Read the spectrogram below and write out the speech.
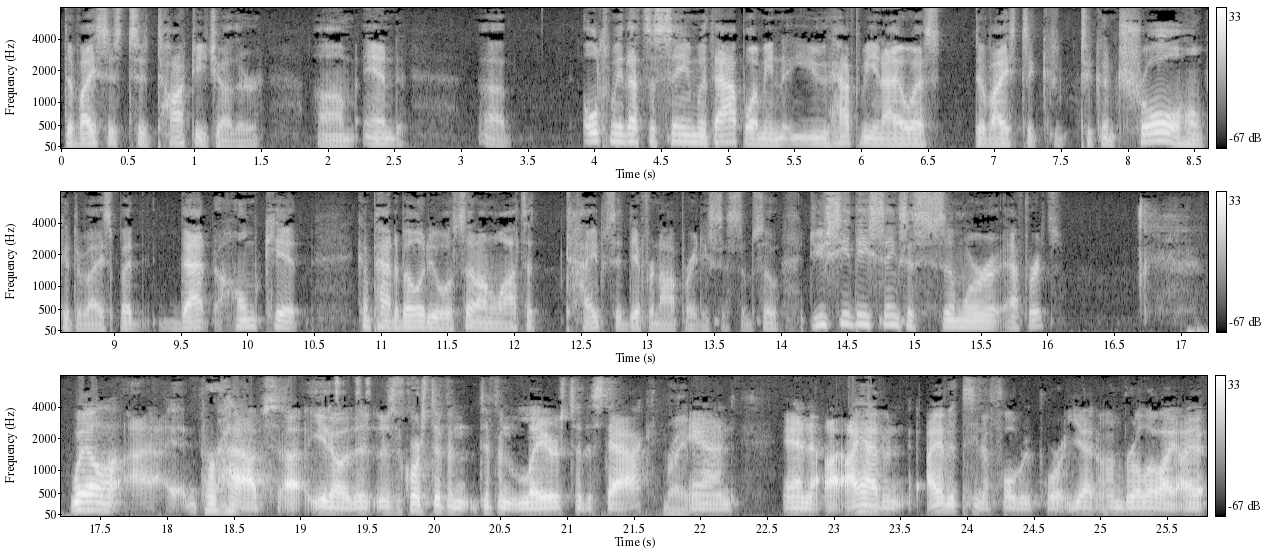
devices to talk to each other, um, and uh, ultimately that's the same with Apple. I mean, you have to be an iOS device to to control HomeKit device, but that HomeKit compatibility will sit on lots of types of different operating systems. So, do you see these things as similar efforts? Well, I, perhaps uh, you know, there's, there's, of course different different layers to the stack, right? And and I haven't I haven't seen a full report yet on Brillo. I, I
